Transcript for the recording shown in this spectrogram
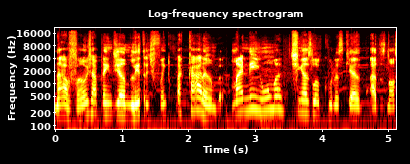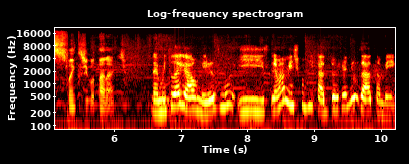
Na van já aprendia letra de funk pra caramba. Mas nenhuma tinha as loucuras que é a dos nossos funks de Rotanact. É muito legal mesmo e extremamente complicado de organizar também.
